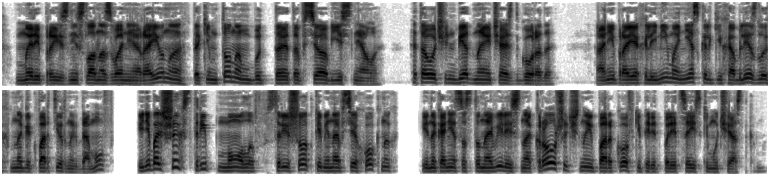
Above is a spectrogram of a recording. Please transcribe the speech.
— Мэри произнесла название района таким тоном, будто это все объясняло. «Это очень бедная часть города». Они проехали мимо нескольких облезлых многоквартирных домов и небольших стрип-молов с решетками на всех окнах и, наконец, остановились на крошечной парковке перед полицейским участком.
